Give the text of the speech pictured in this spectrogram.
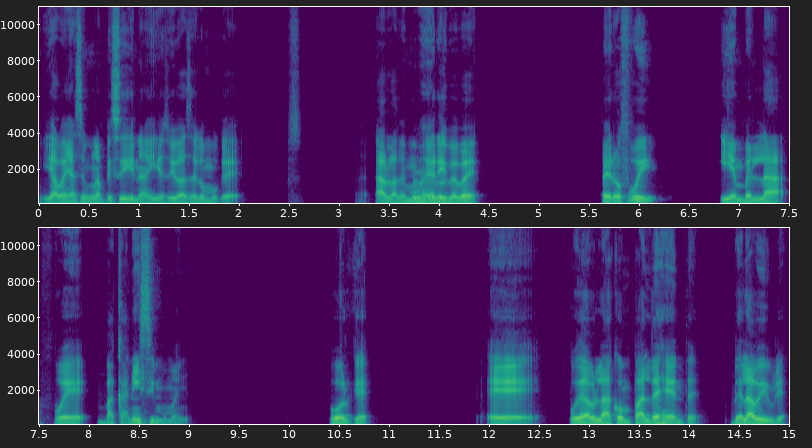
y a bañarse en una piscina y eso iba a ser como que pues, hablar de mujeres y beber. Pero fui y en verdad fue bacanísimo, men. Porque eh, pude hablar con un par de gente de la Biblia,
